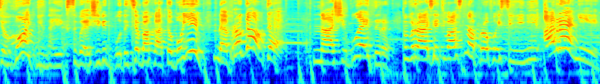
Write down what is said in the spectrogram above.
Сьогодні на Ікс Вежі відбудеться багато боїв. Не прогавте! Наші блейдери вразять вас на професійній арені!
